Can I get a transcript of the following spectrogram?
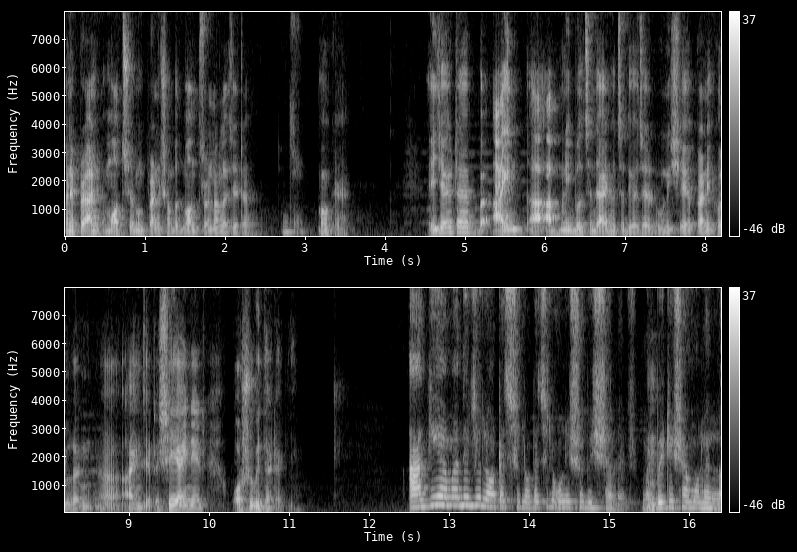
মানে প্রাণ মৎস্য এবং প্রাণী সম্পদ মন্ত্রণালয় যেটা? জি। ওকে। এই জায়গাটা আইন আপনি বলছেন যে আইন হচ্ছে দুই হাজার উনিশে প্রাণী কল্যাণ আইন যেটা। সেই আইনের অসুবিধাটা কি? আগে আমাদের যে লটা ছিল ওটা ছিল উনিশশো বিশ সালের। মানে ব্রিটিশ আমলের ল।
